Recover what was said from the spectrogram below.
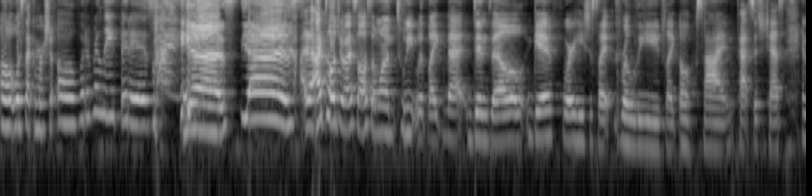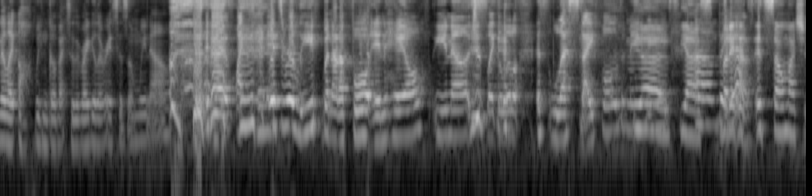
oh, what's that commercial? Oh, what a relief it is. yes, yes. I, I told you I saw someone tweet with like that Denzel gif where he's just like relieved, like oh sigh, and pats his chest, and they're like, oh, we can go back to the regular racism we know. it's like it's relief, but not a full inhale, you know, just like a little, it's less stifled maybe. Yes, yes. Um, but yeah. it's it's so much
